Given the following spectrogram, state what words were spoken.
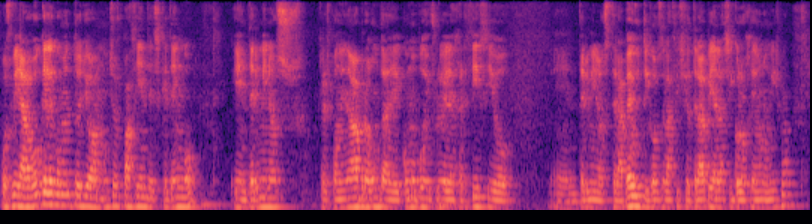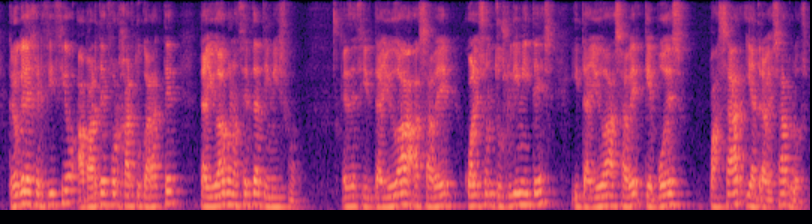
Pues mira, algo que le comento yo a muchos pacientes que tengo, en términos respondiendo a la pregunta de cómo puede influir el ejercicio en términos terapéuticos de la fisioterapia en la psicología de uno mismo, creo que el ejercicio, aparte de forjar tu carácter, te ayuda a conocerte a ti mismo. Es decir, te ayuda a saber cuáles son tus límites y te ayuda a saber que puedes pasar y atravesarlos.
